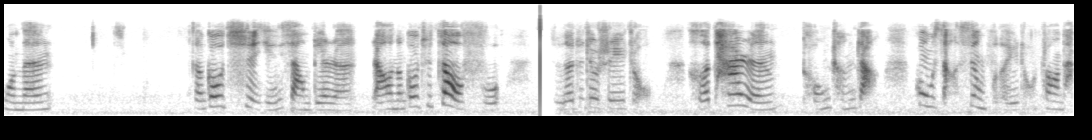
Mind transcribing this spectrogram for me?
我们能够去影响别人，然后能够去造福，觉得这就是一种和他人同成长、共享幸福的一种状态。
